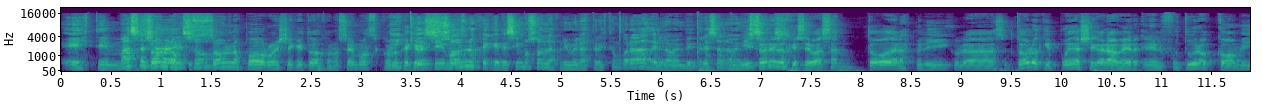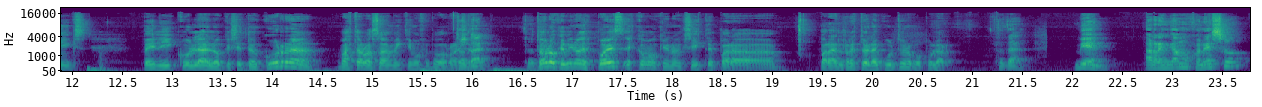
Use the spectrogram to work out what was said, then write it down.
Este, más allá Son de los, eso, son los Power Rangers que todos conocemos, con los y que, crecimos. son los que crecimos, son las primeras tres temporadas del 93 al Y 96. son en los que se basan todas las películas, todo lo que pueda llegar a ver en el futuro, cómics, películas, lo que se te ocurra, va a estar basado en Mighty Morphin Power Rangers. Total. Todo lo que vino después es como que no existe para, para el resto de la cultura popular. Total. Bien, arrancamos con eso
